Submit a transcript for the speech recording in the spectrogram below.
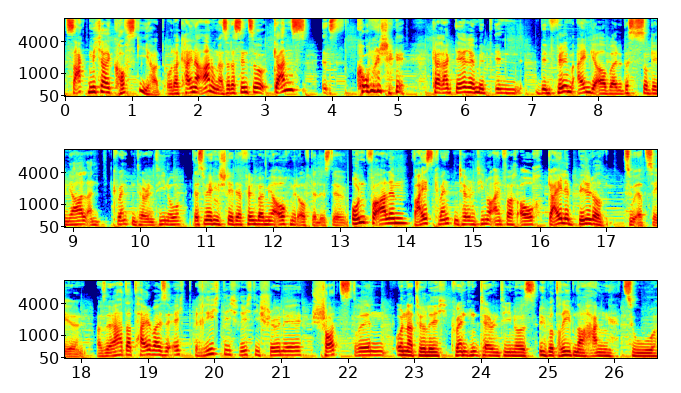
Zack Michalkowski hat oder keine Ahnung. Also das sind so ganz komische Charaktere mit in den Film eingearbeitet. Das ist so genial an Quentin Tarantino. Deswegen steht der Film bei mir auch mit auf der Liste. Und vor allem weiß Quentin Tarantino einfach auch geile Bilder zu erzählen. Also er hat da teilweise echt richtig, richtig schöne Shots drin und natürlich Quentin Tarantinos übertriebener Hang zu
